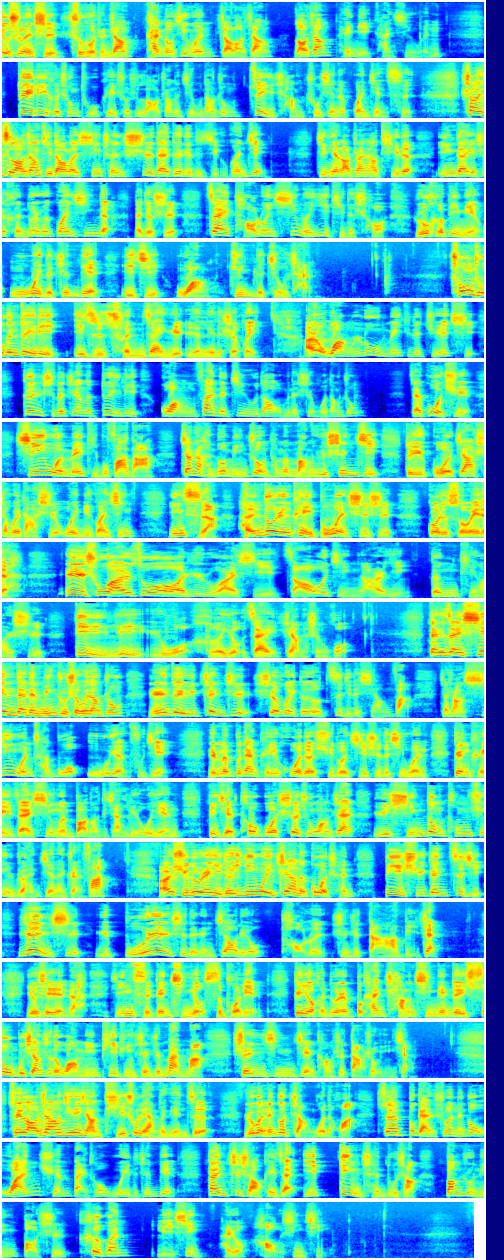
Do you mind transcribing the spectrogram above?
就事论事，出口成章，看懂新闻找老张，老张陪你看新闻。对立和冲突可以说是老张的节目当中最常出现的关键词。上一次老张提到了形成世代对立的几个关键，今天老张要提的应该也是很多人会关心的，那就是在讨论新闻议题的时候，如何避免无谓的争辩以及网军的纠缠。冲突跟对立一直存在于人类的社会，而网络媒体的崛起更使得这样的对立广泛地进入到我们的生活当中。在过去，新闻媒体不发达，加上很多民众他们忙于生计，对于国家社会大事未必关心，因此啊，很多人可以不问世事，过着所谓的“日出而作，日入而息，早景而饮，耕田而食，地利与我何有哉”这样的生活。但是在现代的民主社会当中，人人对于政治、社会都有自己的想法，加上新闻传播无远弗届，人们不但可以获得许多及时的新闻，更可以在新闻报道底下留言，并且透过社群网站与行动通讯软件来转发。而许多人也就因为这样的过程，必须跟自己认识与不认识的人交流、讨论，甚至打比战。有些人呢，因此跟亲友撕破脸；更有很多人不堪长期面对素不相识的网民批评，甚至谩骂，身心健康是大受影响。所以老张今天想提出两个原则，如果能够掌握的话，虽然不敢说能够完全摆脱无谓的争辩，但至少可以在一定程度上帮助您保持客观、理性，还有好心情。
